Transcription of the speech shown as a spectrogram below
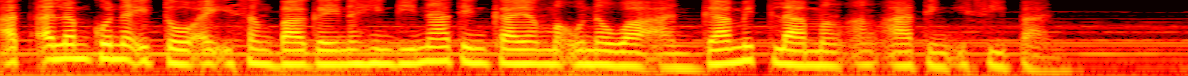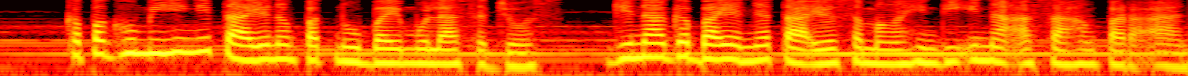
at alam ko na ito ay isang bagay na hindi natin kayang maunawaan gamit lamang ang ating isipan. Kapag humihingi tayo ng patnubay mula sa Diyos, ginagabayan niya tayo sa mga hindi inaasahang paraan,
